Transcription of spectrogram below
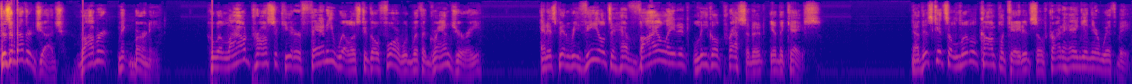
There's another judge, Robert McBurney, who allowed prosecutor Fani Willis to go forward with a grand jury, and it's been revealed to have violated legal precedent in the case. Now, this gets a little complicated, so try to hang in there with me.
